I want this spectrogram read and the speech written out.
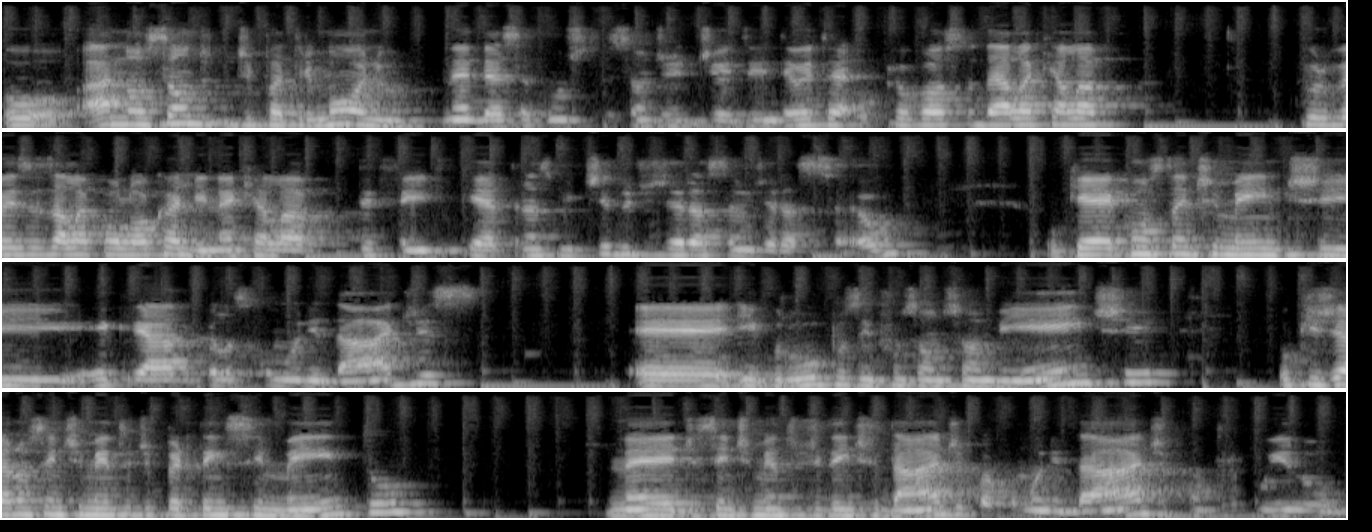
o, a noção de patrimônio, né, dessa Constituição de, de 88, é, o que eu gosto dela é que ela, por vezes, ela coloca ali, né, que ela defende o que é transmitido de geração em geração, o que é constantemente recriado pelas comunidades é, e grupos em função do seu ambiente, o que gera um sentimento de pertencimento, né, de sentimento de identidade com a comunidade, contribuindo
